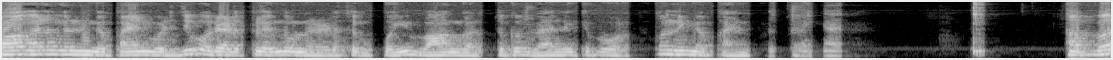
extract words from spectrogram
வாகனங்கள் நீங்கள் பயன்படுத்தி ஒரு இடத்துல இருந்து இன்னொரு இடத்துக்கு போய் வாங்கறதுக்கு வேலைக்கு போகிறதுக்கும் நீங்கள் பயன்படுத்துறீங்க. அப்போ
